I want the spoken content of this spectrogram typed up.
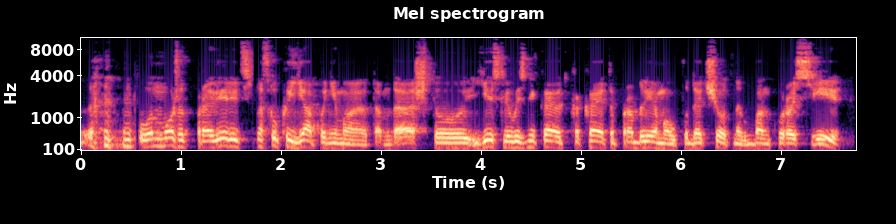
Он может проверить, насколько я понимаю, там, да, что если возникает какая-то проблема у подотчетных Банку России,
